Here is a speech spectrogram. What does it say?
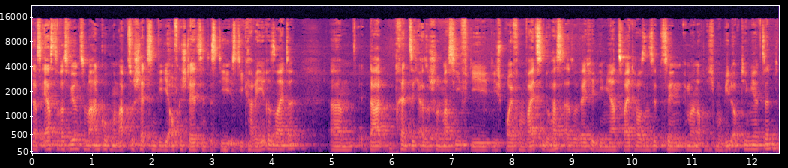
das erste, was wir uns immer angucken, um abzuschätzen, wie die aufgestellt sind, ist die, ist die Karriereseite. Ähm, da trennt sich also schon massiv die, die Spreu vom Weizen. Du hast also welche, die im Jahr 2017 immer noch nicht mobil optimiert sind.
